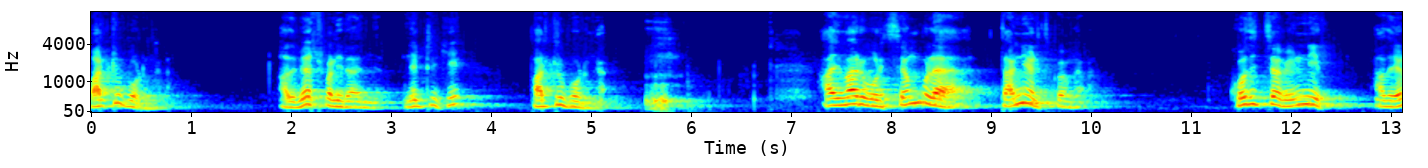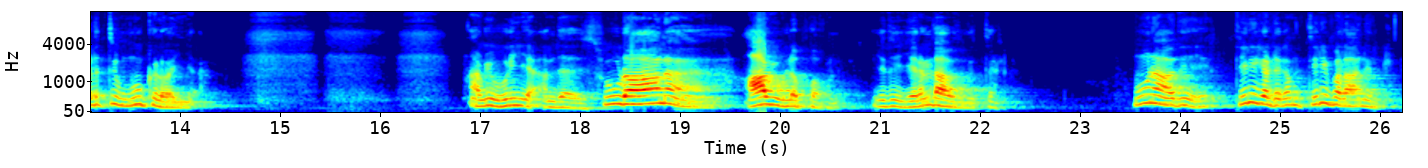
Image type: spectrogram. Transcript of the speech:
பற்று போடுங்க. அது வேஸ்ட் பண்ணிடாதீங்க. நெற்றிக்கு பற்று போடுங்க. அது மாதிரி ஒரு செம்பில் தண்ணி எடுத்துக்கோங்க. கொதித்த வெந்நீர் அதை எடுத்து மூக்கில் வைங்க. அப்படி உரிங்க. அந்த சூடான ஆவி உள்ளே போகணும். இது இரண்டாவது மெத்தட் மூணாவது திரிகடுகம் திரிபலான்னு இருக்குது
